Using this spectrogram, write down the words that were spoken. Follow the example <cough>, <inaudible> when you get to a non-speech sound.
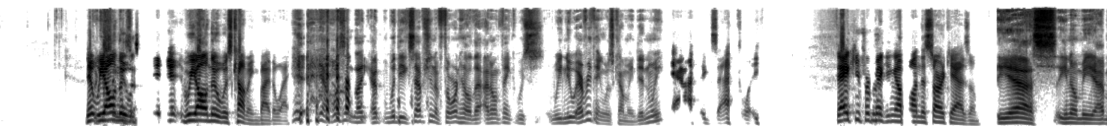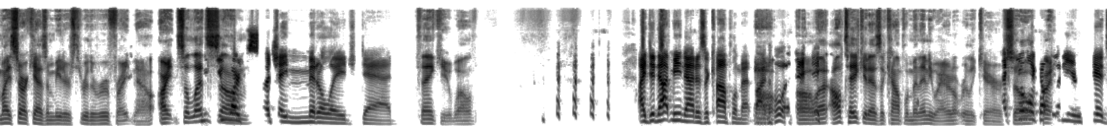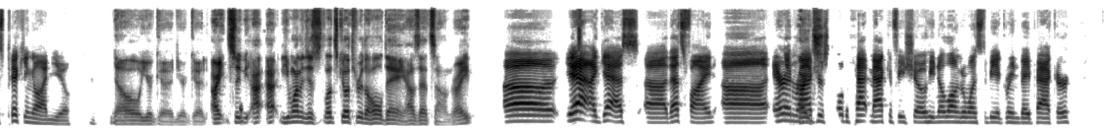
That we all knew is- was it, it- we all knew was coming. By the way, <laughs> Yeah, it wasn't <laughs> like uh, with the exception of Thornhill that I don't think we we knew everything was coming, didn't we? Yeah, exactly. Thank you for picking up on the sarcasm. Yes, you know me, I, my sarcasm meter's through the roof right now. All right, so let's you are um, such a middle-aged dad. thank you. Well, <laughs> I did not mean that as a compliment, by the way. oh, I'll take it as a compliment anyway. I don't really care. I so feel like I'm all right, one of your kids picking on you. No, you're good. You're good. All right, so you, I, I, you want to just let's go through the whole day. How's that sound? Right? Uh, yeah, I guess. Uh, that's fine. Uh, Aaron Right. Rodgers told the Pat McAfee show he no longer wants to be a Green Bay Packer.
